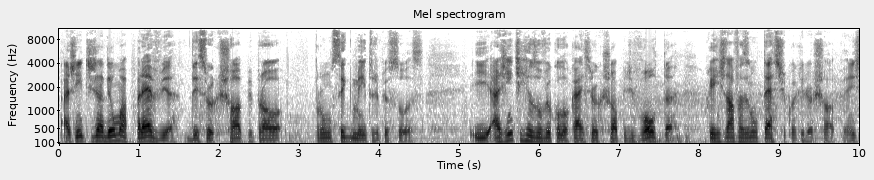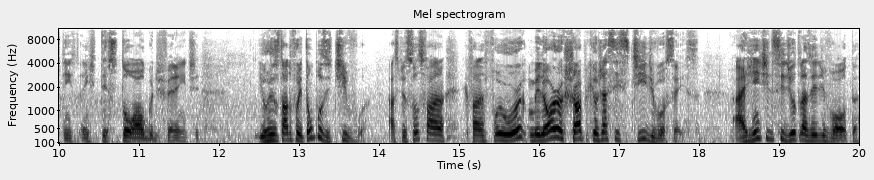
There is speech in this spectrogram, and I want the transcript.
a gente já deu uma prévia desse workshop para um segmento de pessoas. E a gente resolveu colocar esse workshop de volta porque a gente estava fazendo um teste com aquele workshop. A gente, tem- a gente testou algo diferente. E o resultado foi tão positivo. As pessoas falaram que foi o melhor workshop que eu já assisti de vocês. A gente decidiu trazer de volta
